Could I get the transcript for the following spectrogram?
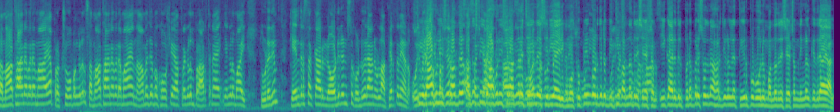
സമാധാനപരമായ പ്രക്ഷോഭങ്ങളും സമാധാനപരമായ നാമജപ ഘോഷയാത്രകളും പ്രാർത്ഥനായജ്ഞങ്ങളുമായി തുടരും. കേന്ദ്ര സർക്കാർ ഒരു ഓർഡിനൻസ് കൊണ്ടുവരാനുള്ള അഭ്യർത്ഥനയാണ്. ഒരു രാഹുൽ അങ്ങനെ ചെയ്യുന്നത് ശരിയായിരിക്കുമോ? സുപ്രീം കോടതിയുടെ വിധി വന്നതിന് ശേഷം ഈ കാര്യത്തിൽ പുനഃപരിശോധനാ ഹർജികളിലെ തീർപ്പ് പോലും വന്നതിന് ശേഷം നിങ്ങൾക്കെതിരായാൽ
